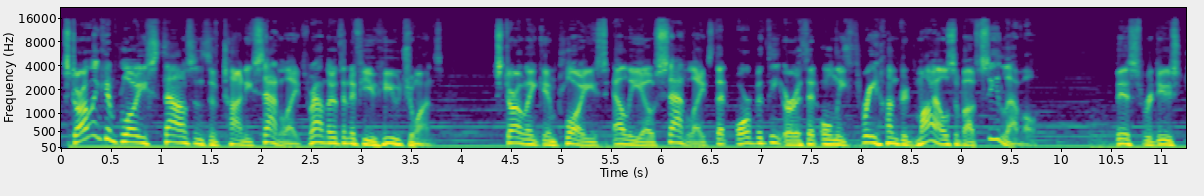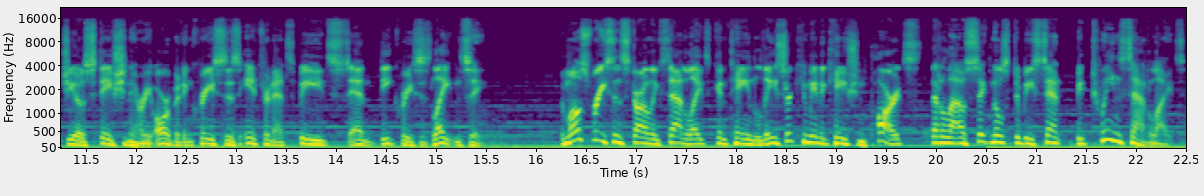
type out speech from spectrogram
Starlink employs thousands of tiny satellites rather than a few huge ones. Starlink employs LEO satellites that orbit the Earth at only 300 miles above sea level. This reduced geostationary orbit increases internet speeds and decreases latency. The most recent Starlink satellites contain laser communication parts that allow signals to be sent between satellites,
